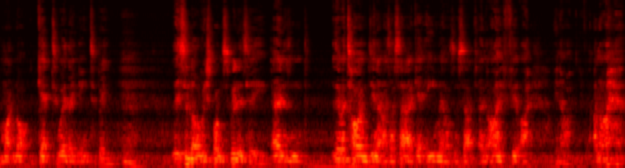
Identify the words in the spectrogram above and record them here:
might not get to where they need to be Yeah. there's a lot of responsibility and there are times you know as I say I get emails and such and I feel I you know and I ha-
